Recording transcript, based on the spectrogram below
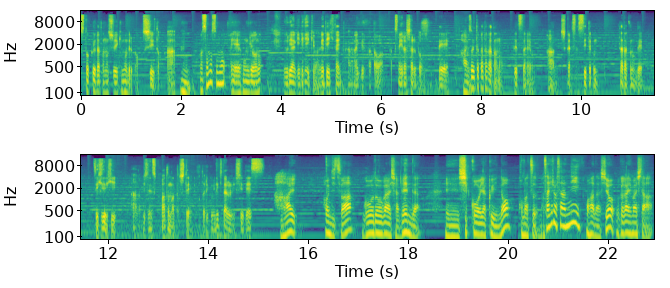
ストック型の収益モデルが欲しいとか、うんまあ、そもそも、えー本業の売上利益を上げていきたいと考えている方はたくさんいらっしゃると思うので、はいそういった方々のお手伝いをあのしっかりさせていただくいただくので、ぜひぜひあのビジネスパートナーとしてお取り組みできたら嬉しいです。はい。本日は合同会社レンダ、えー執行役員の小松正弘さんにお話を伺いました。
